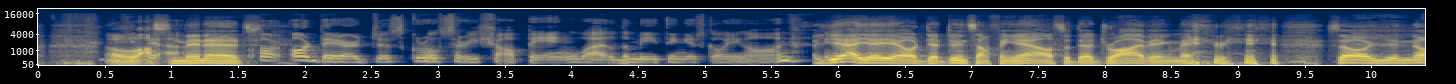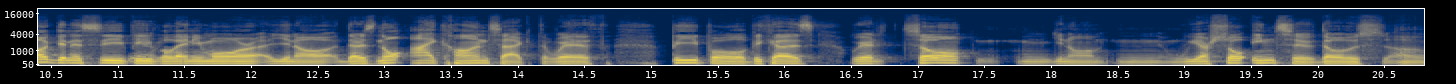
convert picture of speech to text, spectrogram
last yeah. minute. Or, or they're just grocery shopping while the mm. meeting is going on. yeah, yeah, yeah. Or they're doing something else. Or they're driving maybe. so you're not going to see people yeah. anymore. You know, there's no eye contact with people because we're so you know we are so into those uh,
